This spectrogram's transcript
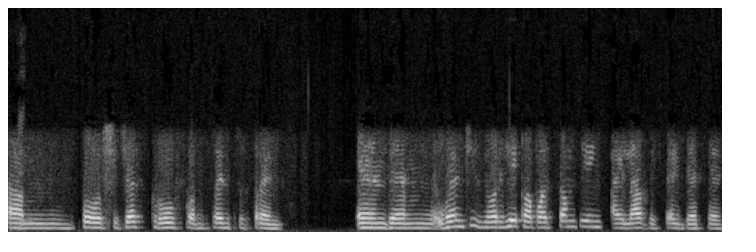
Um, so she just grew from strength to strength. And um, when she's not happy about something, I love the fact that uh,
